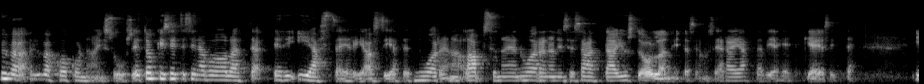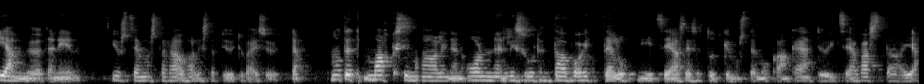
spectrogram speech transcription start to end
hyvä, hyvä kokonaisuus. Ja toki sitten siinä voi olla, että eri iässä eri asiat, että nuorena, lapsena ja nuorena, niin se saattaa just olla niitä semmoisia räjähtäviä hetkiä ja sitten iän myötä, niin just semmoista rauhallista tyytyväisyyttä. Mutta maksimaalinen onnellisuuden tavoittelu niin itse asiassa tutkimusten mukaan kääntyy itseä vastaan ja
